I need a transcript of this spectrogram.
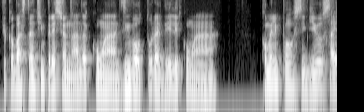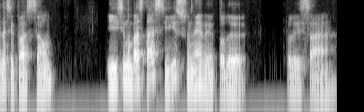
ficou bastante impressionada com a desenvoltura dele, com a como ele conseguiu sair da situação. E se não bastasse isso, né, toda, toda essa,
